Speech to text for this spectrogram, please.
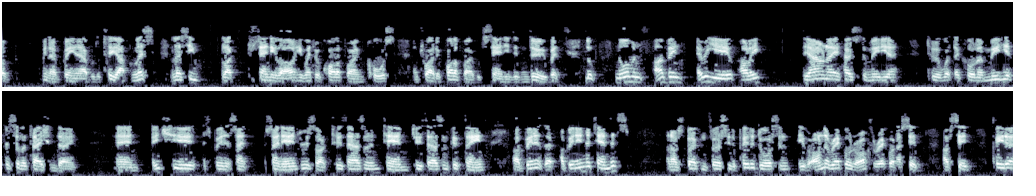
of you know being able to tee up unless unless he like Sandy Lyle, he went to a qualifying course and tried to qualify, which Sandy didn't do. But look, Norman, I've been every year, Ollie, the R&A hosts the media to what they call a media facilitation day. And each year it's been at St. St. Andrews, like 2010, 2015. I've been at the, I've been in attendance, and I've spoken firstly to Peter Dawson, either on the record or off the record. I said, I've said, Peter,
